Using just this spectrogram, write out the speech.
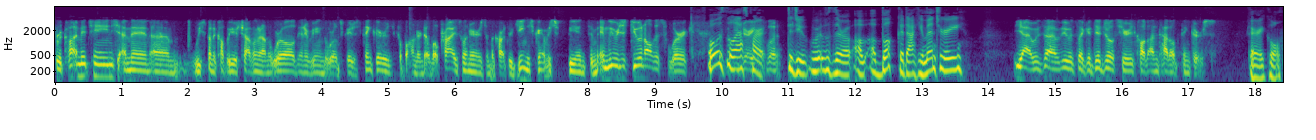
for climate change. And then um, we spent a couple years traveling around the world, interviewing the world's greatest thinkers, a couple hundred Nobel Prize winners, and MacArthur Genius Grant recipients, and, and we were just doing all this work. What was the last part? Influ- Did you was there a, a, book, a documentary? Yeah, it was. Uh, it was like a digital series called Untitled Thinkers. Very cool.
